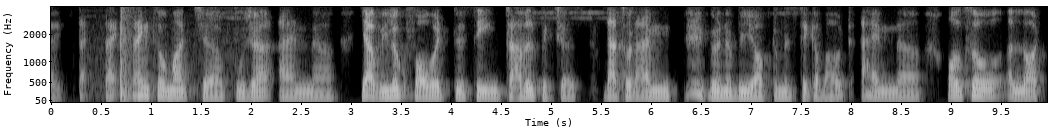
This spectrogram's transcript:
Right. Th- th- thanks so much, uh, Pooja. And uh, yeah, we look forward to seeing travel pictures. That's what I'm going to be optimistic about. And uh, also a lot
